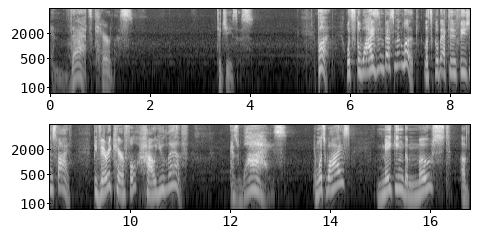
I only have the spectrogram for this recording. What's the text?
And that's careless to Jesus. But what's the wise investment? Look, let's go back to Ephesians 5. Be very careful how you live as wise. And what's wise? Making the most of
